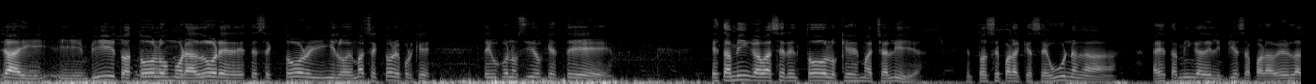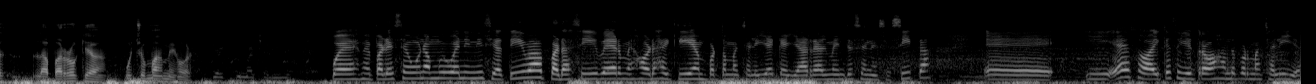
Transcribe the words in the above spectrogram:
Ya, y, y, invito a todos los moradores de este sector y, y, los demás sectores, porque tengo conocido que este, esta minga va a ser en todo lo que es Machalilla. Entonces, para que se unan a, a esta minga de limpieza para ver la, la parroquia mucho más mejor. Pues me parece una muy buena iniciativa para así ver mejoras aquí en Puerto Machalilla que ya realmente se necesita. Eh, y eso, hay que seguir trabajando por Machalilla.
